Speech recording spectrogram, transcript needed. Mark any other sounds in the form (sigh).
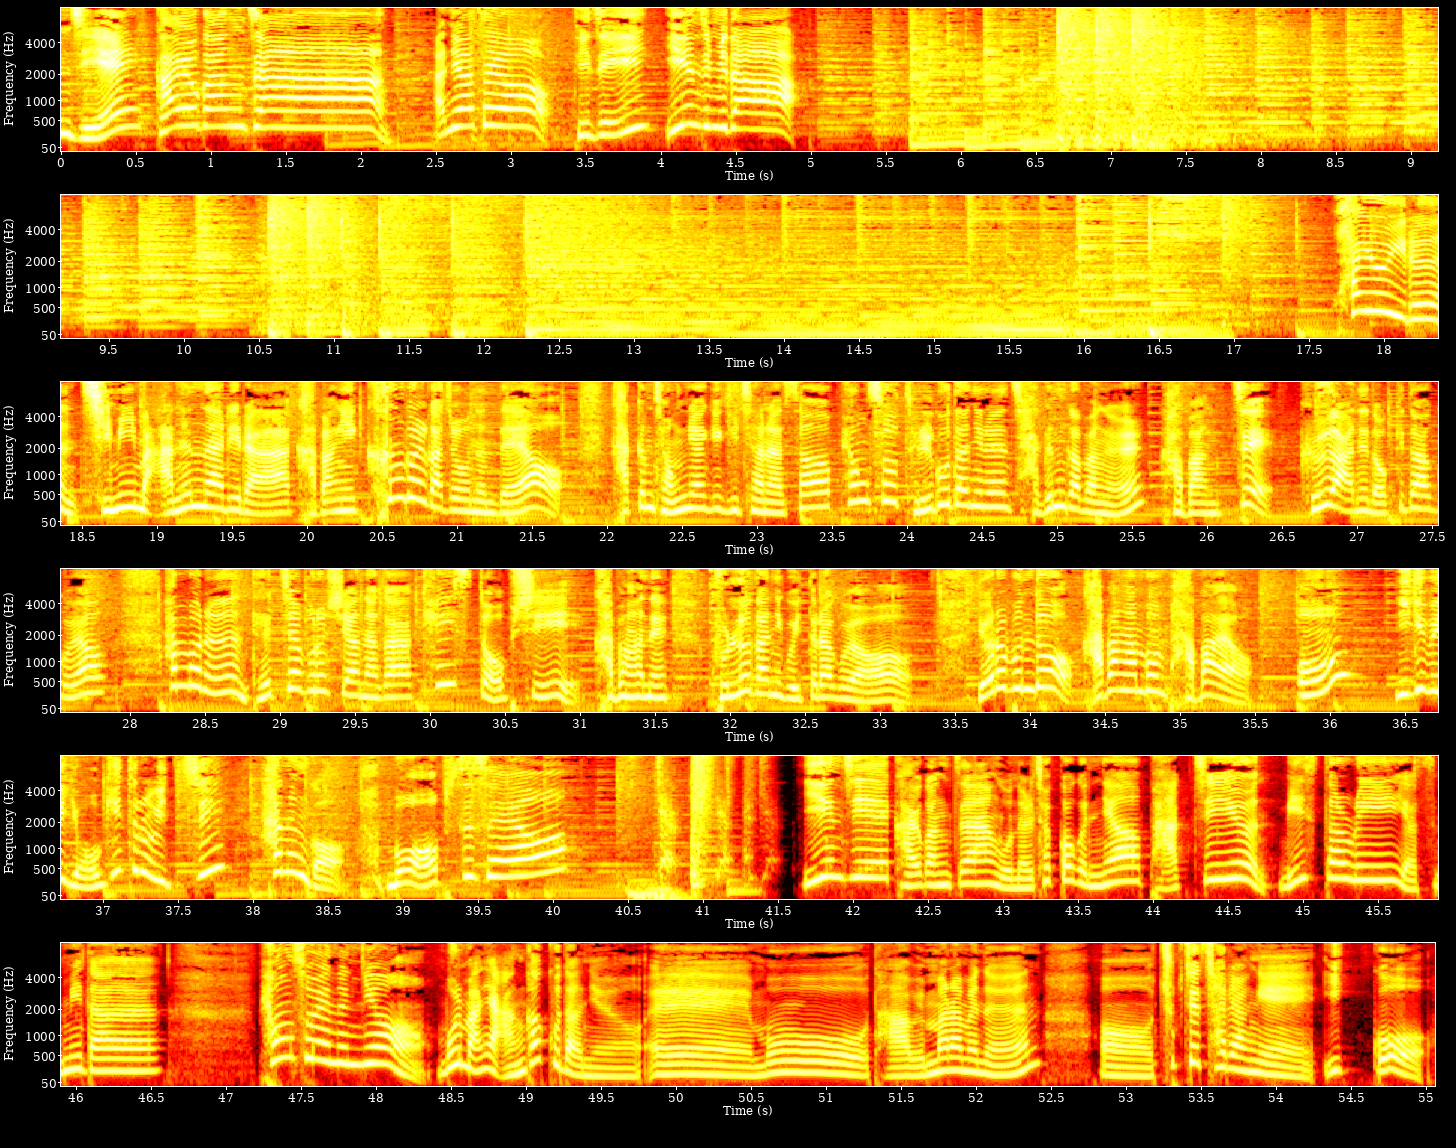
이은지의 가요광장! 안녕하세요. DJ 이은지입니다. 화요일은 짐이 많은 날이라 가방이 큰 걸 가져오는데요. 가끔 정리하기 귀찮아서 평소 들고 다니는 작은 가방을 가방째 그 안에 넣기도 하고요. 한 번은 대짜 브러쉬 하나가 케이스도 없이 가방 안에 굴러다니고 있더라고요. 여러분도 가방 한번 봐봐요. 어? 이게 왜 여기 들어있지? 하는 거 뭐 없으세요? 이은지의 가요광장 오늘 첫 곡은요. 박지윤 미스터리 였습니다. 평소에는요, 뭘 많이 안 갖고 다녀요. 에, 뭐, 다 웬만하면은, 어, 축제 차량에 있 고,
